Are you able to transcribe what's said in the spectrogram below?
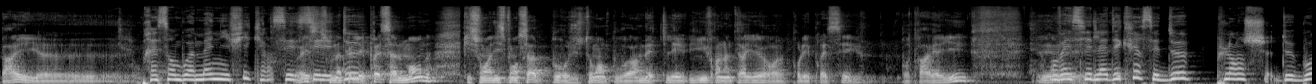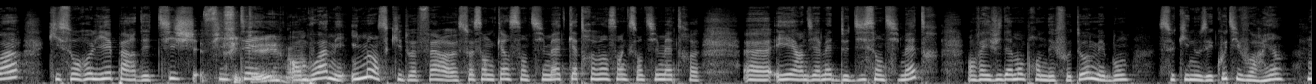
Pareil. Presses en bois magnifiques. Hein. C'est ce qu'on appelle les presses allemandes, qui sont indispensables pour justement pouvoir mettre les livres à l'intérieur pour les presser pour travailler. On va essayer de la décrire. Ces deux planches de bois qui sont reliées par des tiges filetées en bois, mais immenses, qui doivent faire 75 cm, 85 cm et un diamètre de 10 cm. On va évidemment prendre des photos, mais bon, ceux qui nous écoutent, ils voient rien.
